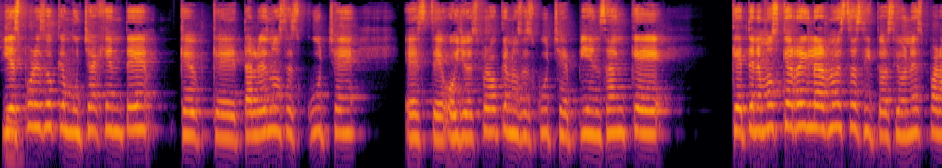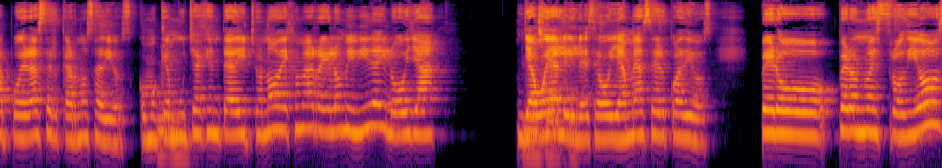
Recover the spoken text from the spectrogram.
Y es por eso que mucha gente que, que, tal vez nos escuche, este, o yo espero que nos escuche, piensan que que tenemos que arreglar nuestras situaciones para poder acercarnos a Dios. Como que mucha gente ha dicho, no, déjame arreglo mi vida y luego ya ya voy a la iglesia o ya me acerco a Dios. Pero, pero nuestro Dios,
